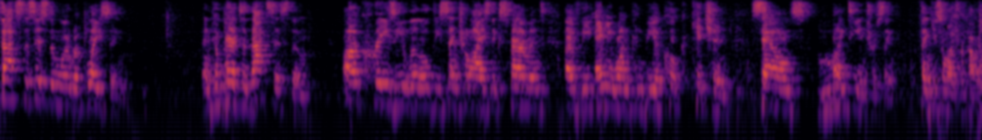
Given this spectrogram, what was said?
That's the system we're replacing. And compared to that system, our crazy little decentralized experiment of the anyone can be a cook kitchen sounds mighty interesting. Thank you so much for coming.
